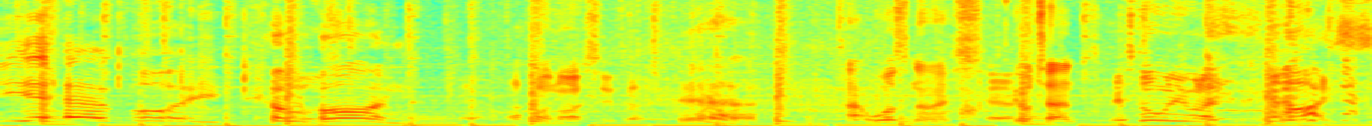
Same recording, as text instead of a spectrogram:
Yeah, boy. Come on. I thought nice with that. Yeah. That was nice. Yeah. Your turn. It's normally when I nice.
